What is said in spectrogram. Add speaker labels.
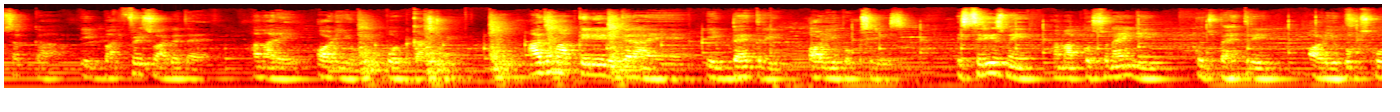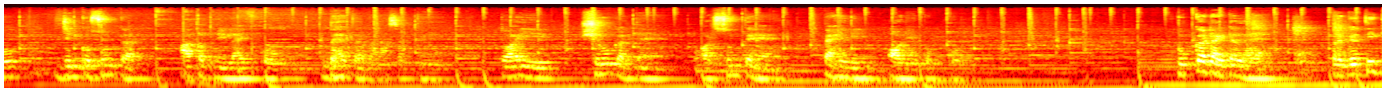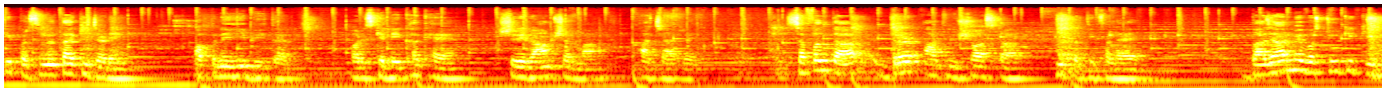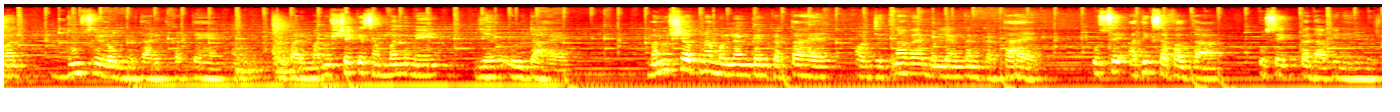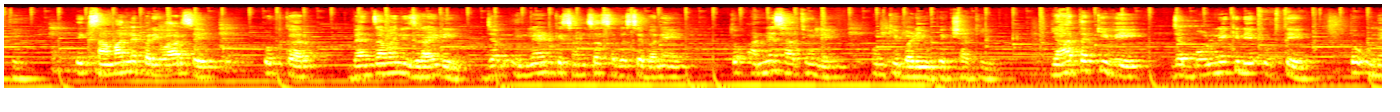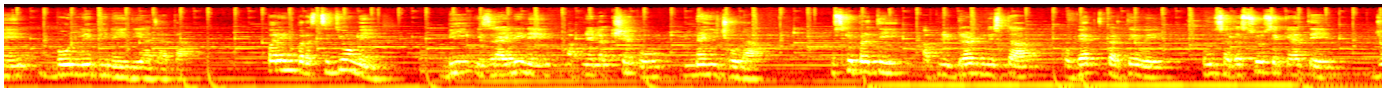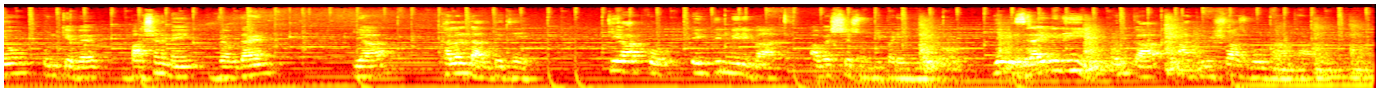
Speaker 1: आप सबका एक बार फिर स्वागत है हमारे ऑडियो पॉडकास्ट में। आज हम आपके लिए लेकर आए हैं एक बेहतरीन ऑडियो बुक सीरीज़ इस सीरीज़ में हम आपको सुनाएँगे कुछ बेहतरीन ऑडियो बुक्स को, जिनको सुनकर आप अपनी लाइफ को बेहतर बना सकते हैं। तो आइए शुरू करते हैं और सुनते हैं पहली ऑडियो बुक को। बुक का टाइटल है, प्रगति की प्रसन्नता की जड़ें। अपने ही भीतर। और इसके लेखक हैं श्री राम शर्मा आचार्य। सफलता, दृढ़ आत्मविश्वास का ही प्रतिफल है। बाज़ार में वस्तु की कीमत दूसरे लोग निर्धारित करते हैं, पर मनुष्य के संबंध में यह उल्टा है। मनुष्य अपना मूल्यांकन करता है और जितना वह मूल्यांकन करता है, उससे अधिक सफलता उसे कदापि नहीं मिलती। एक सामान्य परिवार से उठकर बेंजामिन इजराइली जब इंग्लैंड के संसद सदस्य बने तो अन्य साथियों ने उनकी बड़ी उपेक्षा की। यहाँ तक कि वे जब बोलने के लिए उठते तो उन्हें बोलने भी नहीं दिया जाता। पर इन परिस्थितियों में भी इसराइली ने अपने लक्ष्य को नहीं छोड़ा। उसके प्रति अपनी दृढ़ निष्ठा को व्यक्त करते हुए उन सदस्यों से कहते, जो उनके भाषण में व्यवधान या खलल डालते थे। कि आपको एक दिन मेरी बात अवश्य सुननी पड़ेगी। ये इसराइली नहीं, उनका आत्मविश्वास बोल रहा था।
